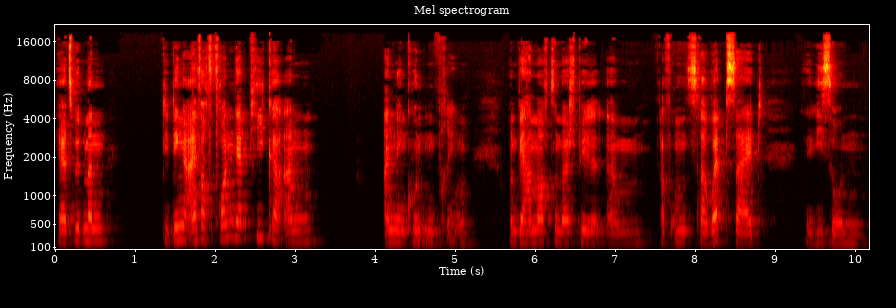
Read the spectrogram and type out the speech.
ja, als würde man die Dinge einfach von der Pike an an den Kunden bringen. Und wir haben auch zum Beispiel ähm, auf unserer Website wie so ein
